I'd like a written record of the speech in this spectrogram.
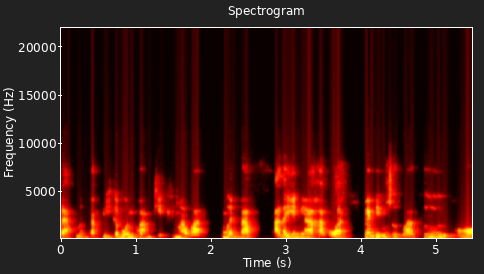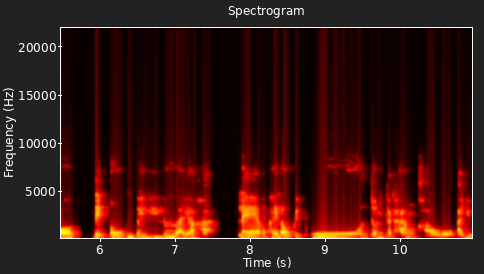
แบบเหมือนแบบมีกระบวนความคิดขึ้นมาว่าเหมือนแบบอะไรอย่างเงี้ยค่ะเพราะว่าแม่หมีรู้สึกว่าคือพอเด็กโตขึ้นไปเรื่อยๆอะค่ะ แล้วให้เราไปพูดจนกระทั่งเขาอายุ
